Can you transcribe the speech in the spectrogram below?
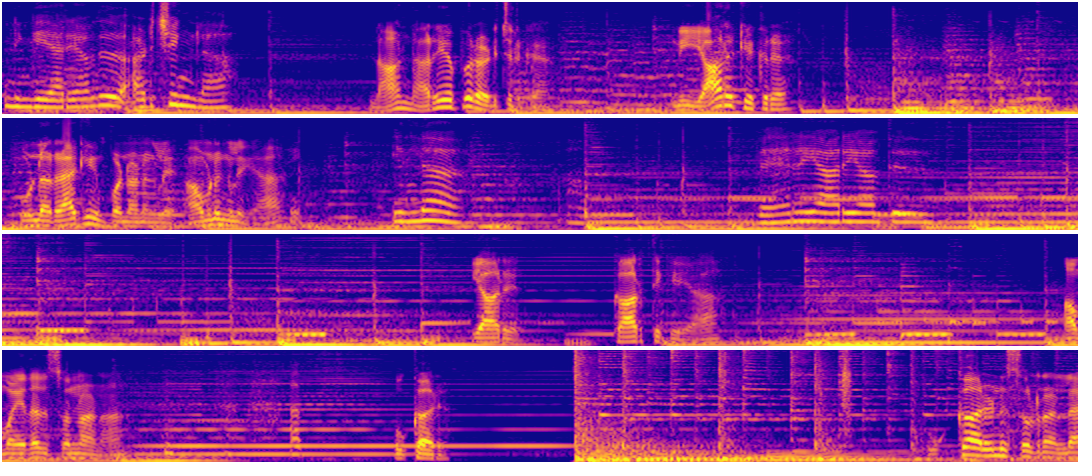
நீங்க யாரையாவது அடிச்சீங்களா? நான் நிறைய பேர் அடிச்சிருக்கேன். நீ யார கேக்குற? உன்னை ரேகிங் பண்ணானுங்களே அவனுங்களையா? இல்ல வேற யாரையாவது யாரு? கார்த்திகையா? அவன் ஏதாவது சொன்னானா? உட்காரு. உட்காருன்னு சொல்றேன்ல.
